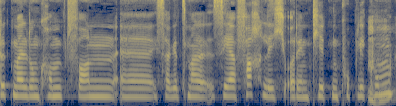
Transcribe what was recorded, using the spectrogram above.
Rückmeldung kommt von, äh, ich sage jetzt mal, sehr fachlich orientierten Publikum. Mhm.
